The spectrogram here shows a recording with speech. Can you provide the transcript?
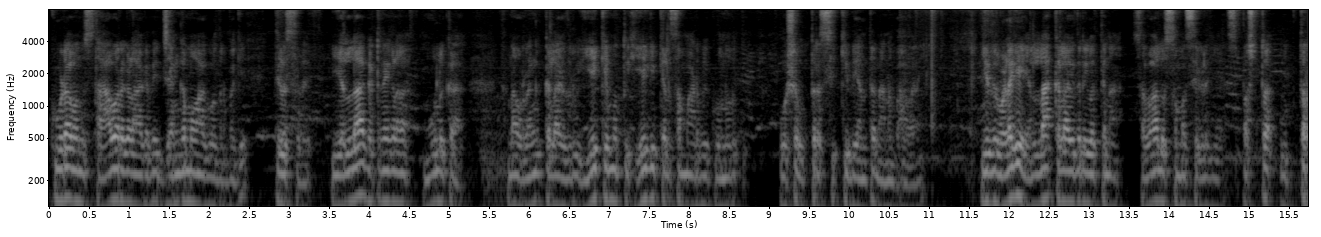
ಕೂಡ ಒಂದು ಸ್ಥಾವರಗಳಾಗದೆ ಜಂಗಮವಾಗುವುದರ ಬಗ್ಗೆ ತಿಳಿಸ್ತದೆ. ಈ ಎಲ್ಲ ಘಟನೆಗಳ ಮೂಲಕ ನಾವು ರಂಗ ಕಲಾವಿದರು ಏಕೆ ಮತ್ತು ಹೇಗೆ ಕೆಲಸ ಮಾಡಬೇಕು ಅನ್ನೋದು ಹೊಸ ಉತ್ತರ ಸಿಕ್ಕಿದೆ ಅಂತ ನನ್ನ ಭಾವನೆ. ಇದರೊಳಗೆ ಎಲ್ಲ ಕಲಾವಿದರು ಇವತ್ತಿನ ಸವಾಲು ಸಮಸ್ಯೆಗಳಿಗೆ ಸ್ಪಷ್ಟ ಉತ್ತರ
